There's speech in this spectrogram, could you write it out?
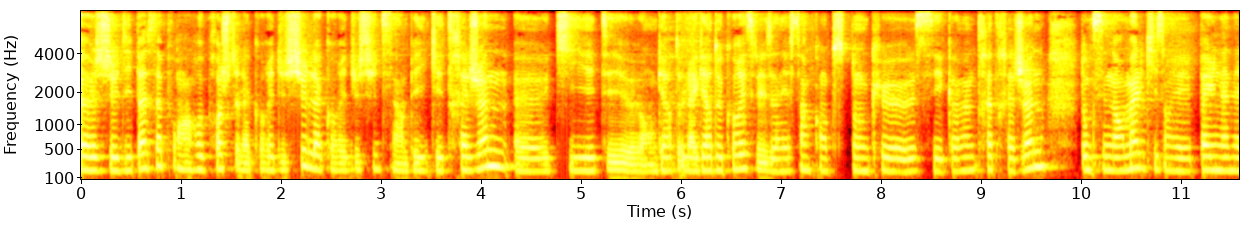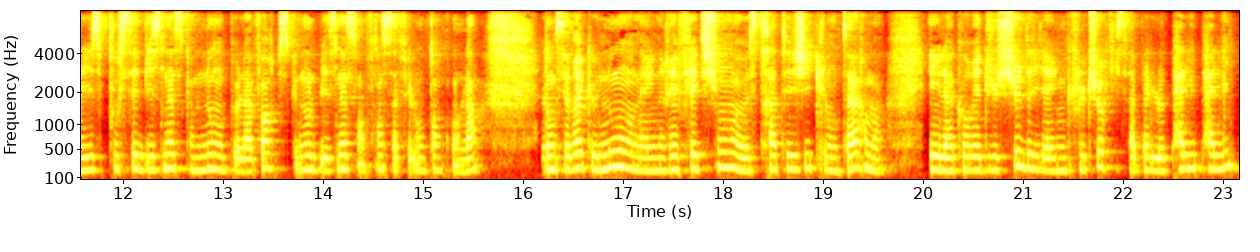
Euh, je dis pas ça pour un reproche de la Corée du Sud. La Corée du Sud, c'est un pays qui est très jeune, euh, qui était euh, en guerre de la guerre de Corée, c'est les années 50, donc c'est quand même très très jeune. Donc c'est normal qu'ils n'aient pas une analyse poussée business comme nous on peut l'avoir, puisque nous le business en France, ça fait longtemps qu'on l'a. Donc c'est vrai que nous on a une réflexion stratégique long terme. Et la Corée du Sud, il y a une culture qui s'appelle le pali pali.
